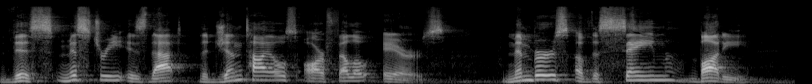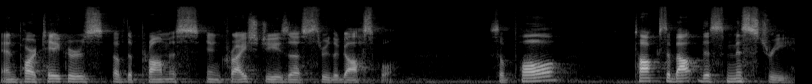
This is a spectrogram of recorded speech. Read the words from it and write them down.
This mystery is that the Gentiles are fellow heirs, members of the same body and partakers of the promise in Christ Jesus through the gospel. So, Paul talks about this mystery,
